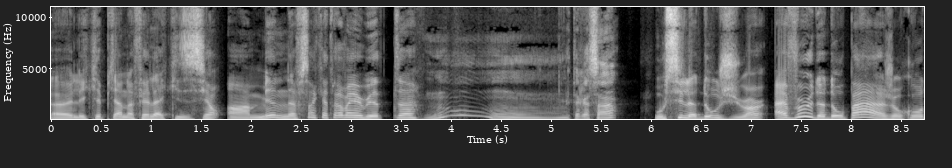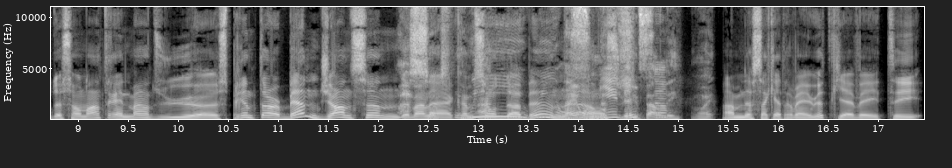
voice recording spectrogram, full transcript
Euh, L'équipe qui en a fait l'acquisition en 1988. Hmm, intéressant. Aussi le 12 juin, aveu de dopage au cours de son entraînement du euh, sprinter Ben Johnson Ah, devant ça, la commission Oui, de Dublin. oui, hein, on on parler. Ouais. En 1988, qui avait été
